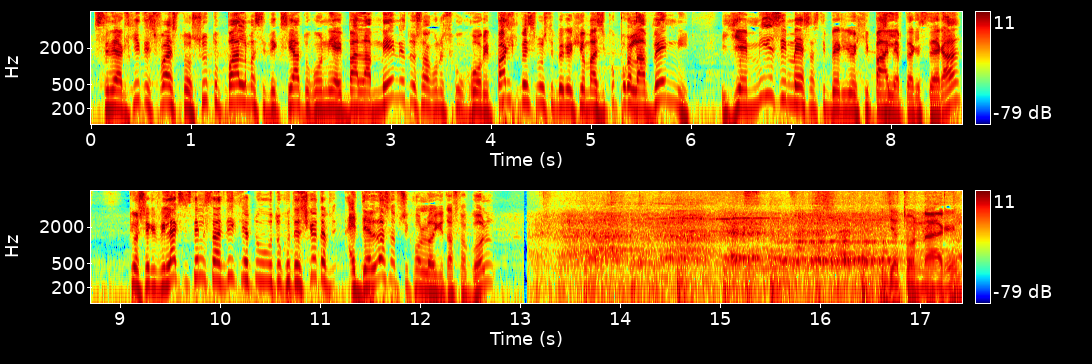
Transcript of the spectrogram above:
στην αρχή της φάσης το σου του πάλμα στη δεξιά του γωνία. Η μπαλαμένη εντός αγωνιστικού χώρου. Υπάρχει πέσιμο στην περιοχή. Ο Μαζικού προλαβαίνει. Γεμίζει μέσα στην περιοχή πάλι από τα αριστερά. Και ο Σερβιλάκη στέλνει στα δίχτυα του, του Χουτεσιώτη. Εντελώς αψυχολόγητο αυτό γκολ. Για τον Άρη.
